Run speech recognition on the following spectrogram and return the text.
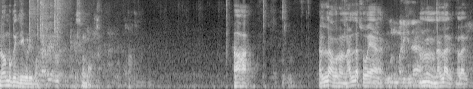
നോമ്പ് കഞ്ചി കുടിക്കുമോ? ஆஹா. நல்லா வரும் நல்ல சுவையா. ம் நல்லா இருக்கு நல்லா இருக்கு.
